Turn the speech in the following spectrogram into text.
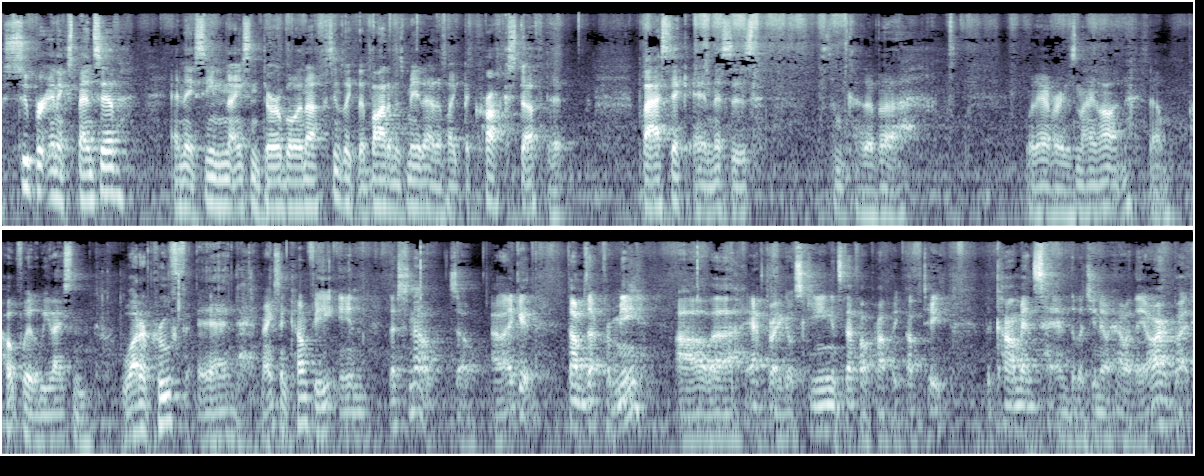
super inexpensive and they seem nice and durable enough. It seems like the bottom is made out of like the croc stuff, that plastic, and this is some kind of a whatever is nylon. So hopefully it'll be nice and waterproof and nice and comfy in the snow. So I like it. Thumbs up from me. I'll, uh, after I go skiing and stuff, I'll probably update the comments and let you know how they are, but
